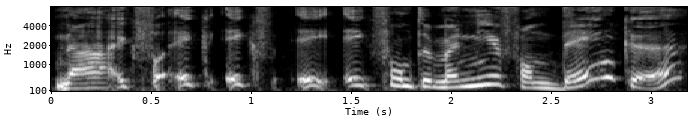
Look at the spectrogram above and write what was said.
nou, ik, ik, ik, ik, ik vond de manier van denken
